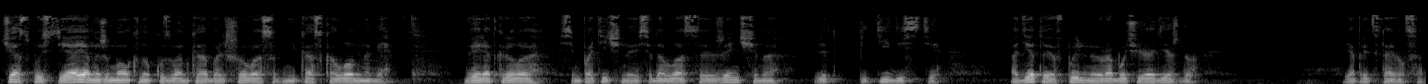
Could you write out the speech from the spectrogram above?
Час спустя я нажимал кнопку звонка большого особняка с колоннами. Дверь открыла симпатичная седовласая женщина лет пятидесяти, одетая в пыльную рабочую одежду. Я представился.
